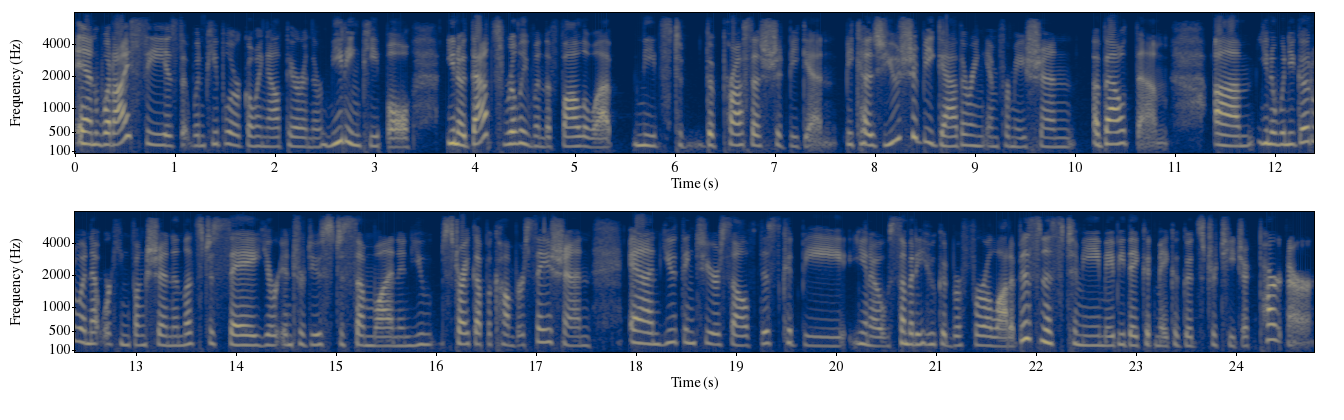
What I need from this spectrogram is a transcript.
And what I see is that when people are going out there and they're meeting people, you know, that's really when the follow up needs to the process should begin because you should be gathering information about them. Um, you know when you go to a networking function and let's just say you're introduced to someone and you strike up a conversation and you think to yourself this could be you know somebody who could refer a lot of business to me. Maybe they could make a good strategic partner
